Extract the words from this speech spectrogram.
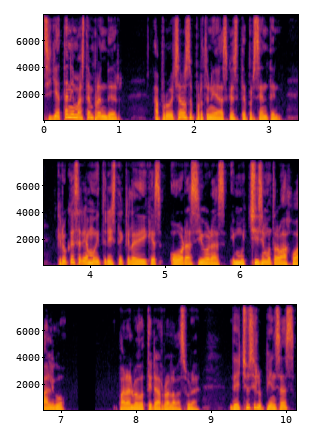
Si ya te animaste a emprender, aprovecha las oportunidades que se te presenten. Creo que sería muy triste que le dediques horas y horas y muchísimo trabajo a algo para luego tirarlo a la basura. De hecho, si lo piensas,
